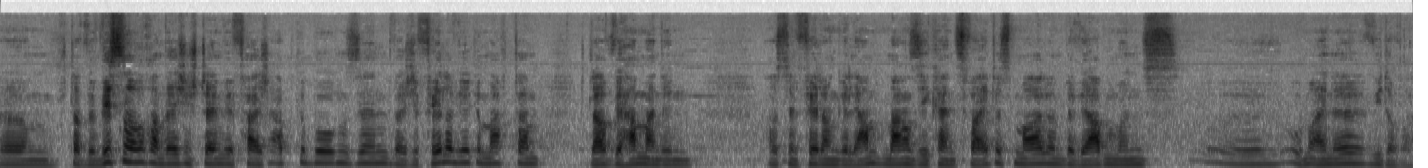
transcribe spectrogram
Ähm, ich glaube, wir wissen auch, an welchen Stellen wir falsch abgebogen sind, welche Fehler wir gemacht haben. Ich glaube, wir haben an den, aus den Fehlern gelernt, machen sie kein zweites Mal und bewerben uns äh, um eine Wiederwahl.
